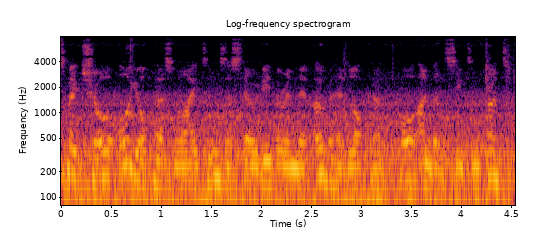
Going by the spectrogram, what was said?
Please make sure all your personal items are stowed either in the overhead locker or under the seat in front of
